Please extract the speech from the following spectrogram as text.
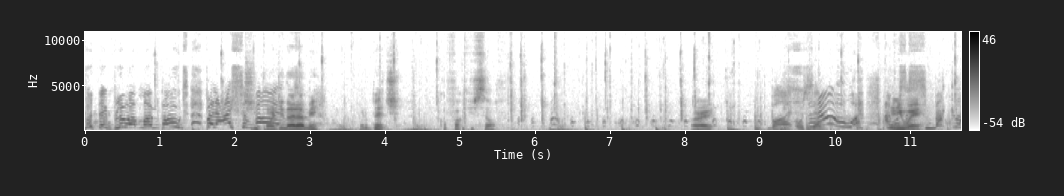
but they blew up my boat. But I She survived. pointing that at me? What a bitch. Go fuck yourself. Alright. Buy or sell? No! Anyway. was a smuggler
